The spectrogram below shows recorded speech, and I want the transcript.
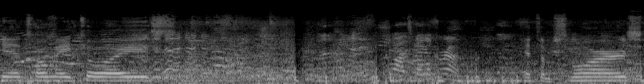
kids, homemade toys. Come on, let's go look around. Get some s'mores.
